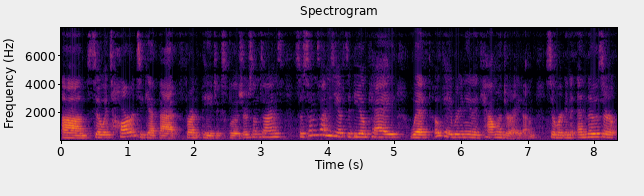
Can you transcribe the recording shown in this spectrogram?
Um, so it's hard to get that front page exposure sometimes. So sometimes you have to be okay with, okay, we're gonna need a calendar item. So we're gonna, and those are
